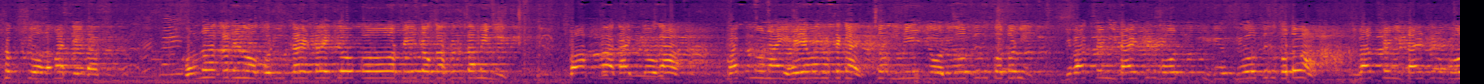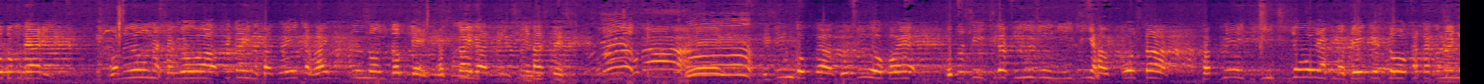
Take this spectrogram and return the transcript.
触手を伸ばしています。この中での五輪開催強行を正当化するためにバッハ会長が核のない平和な世界のイメージを利用することに被爆者に対する利用することは被爆者に対する冒涜でありこのような所業は世界の核兵器廃絶運動にとって100回があって一なしです、えー、基準国が50を超え今年1月22日に発行した核兵器禁止条約の締結をかたくなに、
